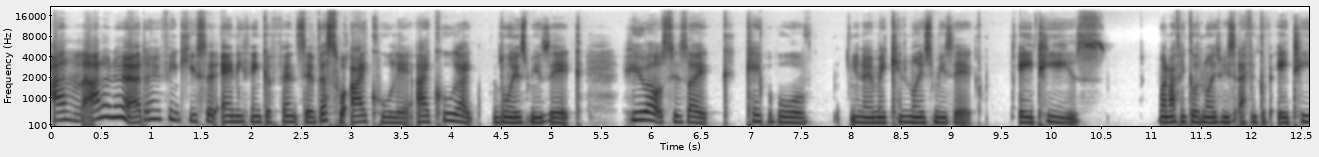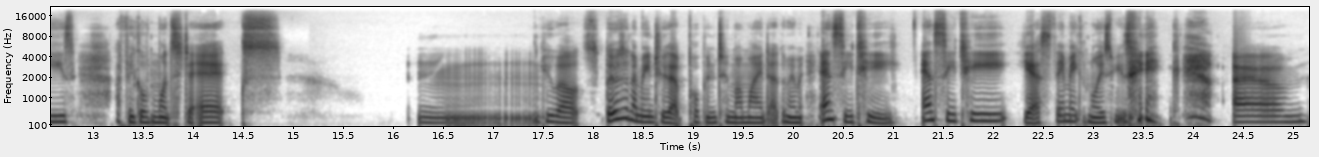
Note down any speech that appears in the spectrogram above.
And I don't know, I don't think you said anything offensive. That's what I call it. I call like noise music. Who else is like capable of, you know, making noise music? ATEEZ. When I think of noise music, I think of ATEEZ. I think of Monsta X. Mm, who else? Those are the main two that pop into my mind at the moment. NCT. NCT, yes, they make noise music. um,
